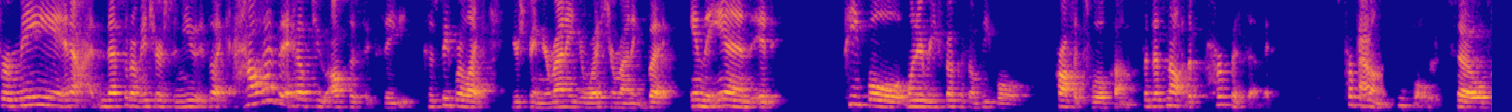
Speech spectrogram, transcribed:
for me, and, I, and, that's what I'm interested in you, is like, how has it helped you also succeed? Because people are like, you're spending your money, you're wasting your money. But in the end, it people, whenever you focus on people, profits will come. But that's not the purpose of it. It's purpose Absolutely. on the people. So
